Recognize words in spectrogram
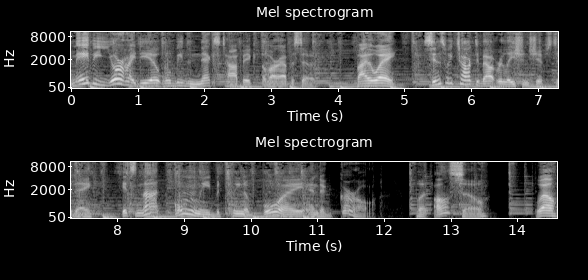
Maybe your idea will be the next topic of our episode. By the way, since we talked about relationships today, it's not only between a boy and a girl, but also, well,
